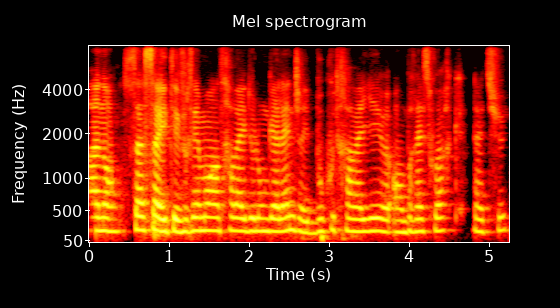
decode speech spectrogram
Ah non, ça, ça a été vraiment un travail de longue haleine. J'avais beaucoup travaillé euh, en breathwork là-dessus,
